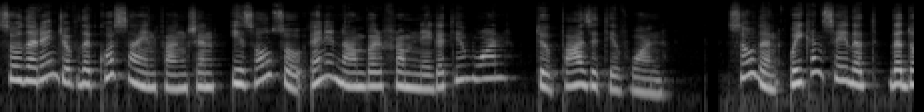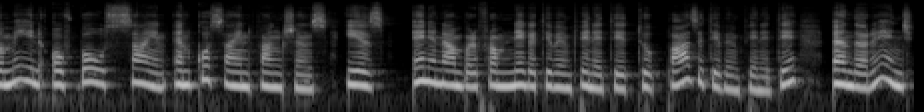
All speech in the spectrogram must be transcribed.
So the range of the cosine function is also any number from negative 1 to positive 1. So then, we can say that the domain of both sine and cosine functions is any number from negative infinity to positive infinity, and the range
